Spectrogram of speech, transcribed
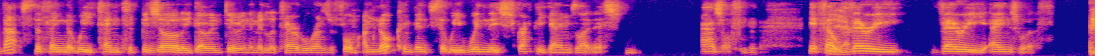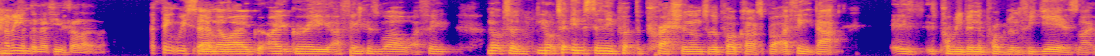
that's the thing that we tend to bizarrely go and do in the middle of terrible runs of form. I'm not convinced that we win these scrappy games like this as often. It felt very very Ainsworth. I mean, I don't know if you felt like that. I think we said. Yeah, no, I I agree. I think as well. I think not to not to instantly put depression onto the podcast, but I think that is, is probably been the problem for years. Like,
